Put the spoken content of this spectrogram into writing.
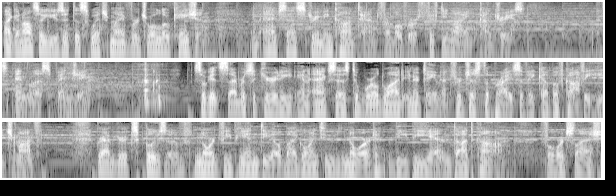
I can also use it to switch my virtual location and access streaming content from over 59 countries. That's endless binging. So get cybersecurity and access to worldwide entertainment for just the price of a cup of coffee each month. Grab your exclusive NordVPN deal by going to nordvpn.com forward slash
